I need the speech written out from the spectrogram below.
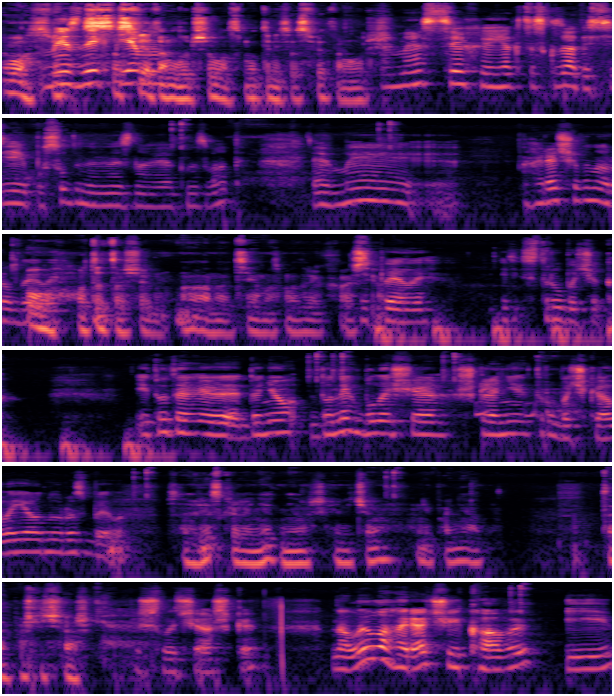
О, Мы свет- из них со пьем- светом лучше. Вот, смотри, со светом лучше. Ми з цих, як це сказати, з цієї посудини, не знаю, як назвати. е, Ми е, гаряче вино робили О, вот это вообще главная тема, смотри, как і красиво. пили і- з трубочок. І тут е, до, нього, до них були ще шкляні трубочки, але я одну розбила. Или нет, немножко или что, непонятно. Так, пошли чашки. Пішли чашки. Налила гарячої кави і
